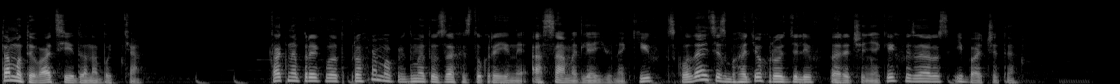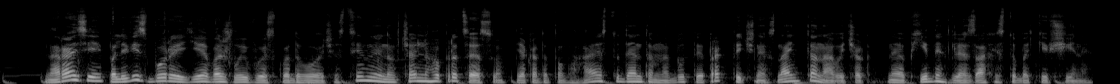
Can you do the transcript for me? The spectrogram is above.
та мотивації до набуття. Так, наприклад, програма предмету захисту країни, а саме для юнаків, складається з багатьох розділів, перечень яких ви зараз і бачите. Наразі польові збори є важливою складовою частиною навчального процесу, яка допомагає студентам набути практичних знань та навичок, необхідних для захисту батьківщини.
